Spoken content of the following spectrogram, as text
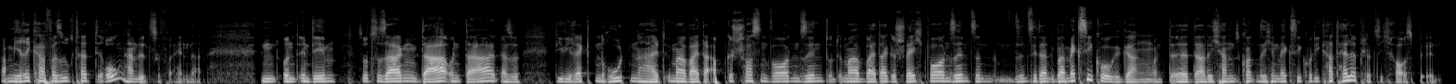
Amerika versucht hat, Drogenhandel zu verhindern. In, und indem sozusagen da und da, also die direkten Routen halt immer weiter abgeschossen worden sind und immer weiter geschwächt worden sind, sind, sind sie dann über Mexiko gegangen und äh, dadurch haben, konnten sich in Mexiko die Kartelle plötzlich rausbilden.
